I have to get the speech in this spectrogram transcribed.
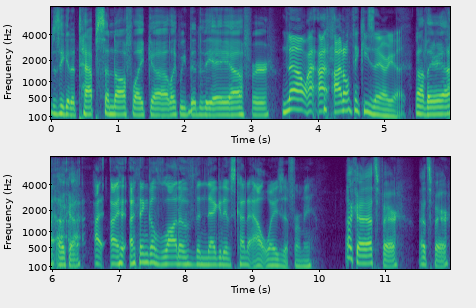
does he get a tap send off like uh like we did to the AAF or No, I, I, I don't think he's there yet. not there yet? Okay, I, I, I think a lot of the negatives kind of outweighs it for me. okay, that's fair. That's fair.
